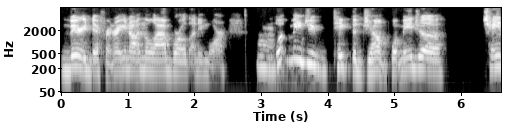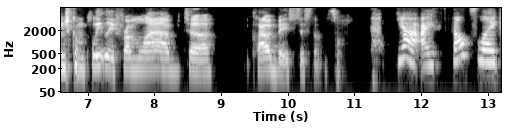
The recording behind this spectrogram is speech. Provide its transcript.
very different, right? You're not in the lab world anymore. Mm-hmm. What made you take the jump? What made you change completely from lab to cloud based systems? Yeah, I felt like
